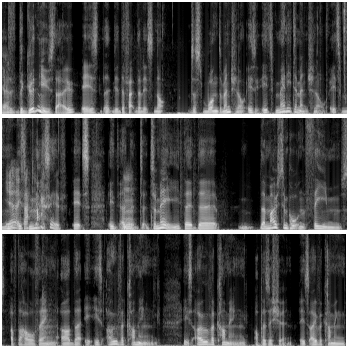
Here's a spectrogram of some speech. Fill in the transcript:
yeah. the, the good news though is the, the fact that it's not just one dimensional is it's many dimensional it's yeah, it's exactly. massive it's it mm. uh, t- to me the the the most important themes of the whole thing are that it is overcoming it's overcoming opposition it's overcoming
